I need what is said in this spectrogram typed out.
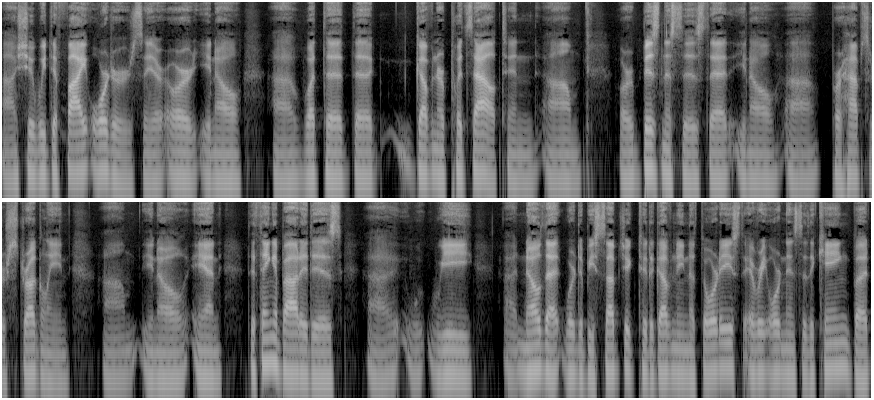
uh, should we defy orders or, or you know uh, what the the governor puts out and um, or businesses that you know uh, perhaps are struggling um, you know and the thing about it is uh, we uh, know that we're to be subject to the governing authorities to every ordinance of the king but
